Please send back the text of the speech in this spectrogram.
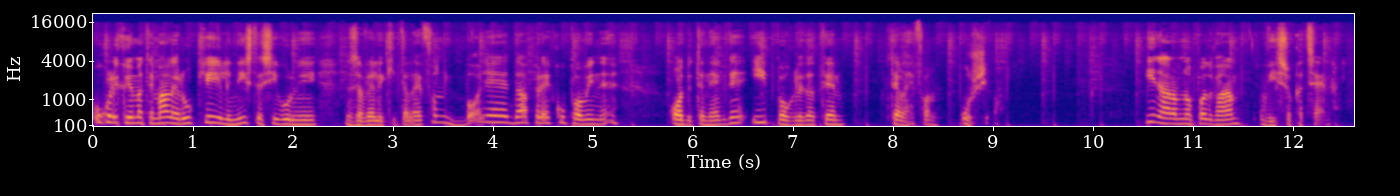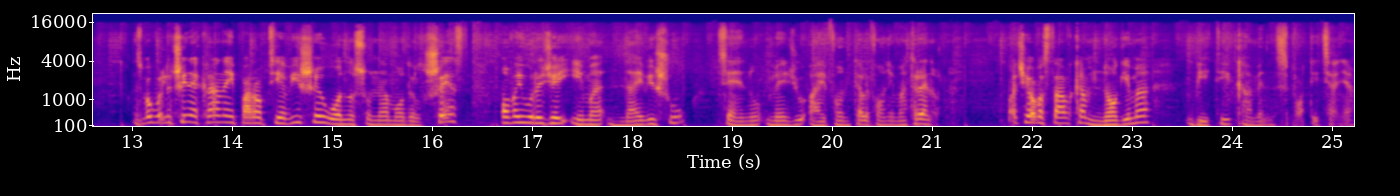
Ukoliko imate male ruke ili niste sigurni za veliki telefon, bolje je da pre kupovine odete negde i pogledate telefon uživo. I naravno pod dva, visoka cena. Zbog veličine ekrana i par opcija više u odnosu na Model 6, ovaj uređaj ima najvišu cenu među iPhone telefonima trenutno. Pa će ova stavka mnogima biti kamen spoticanja.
